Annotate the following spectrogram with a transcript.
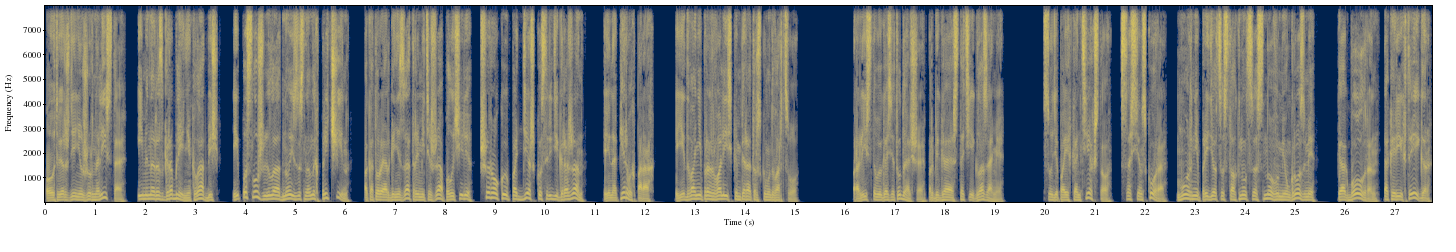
По утверждению журналиста, именно разграбление кладбищ и послужило одной из основных причин, по которой организаторы мятежа получили широкую поддержку среди горожан и на первых порах едва не прорвались к императорскому дворцу. Пролистываю газету дальше, пробегая статьи глазами. Судя по их контексту, совсем скоро Морне придется столкнуться с новыми угрозами, как Болран, так и Рихтейгер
